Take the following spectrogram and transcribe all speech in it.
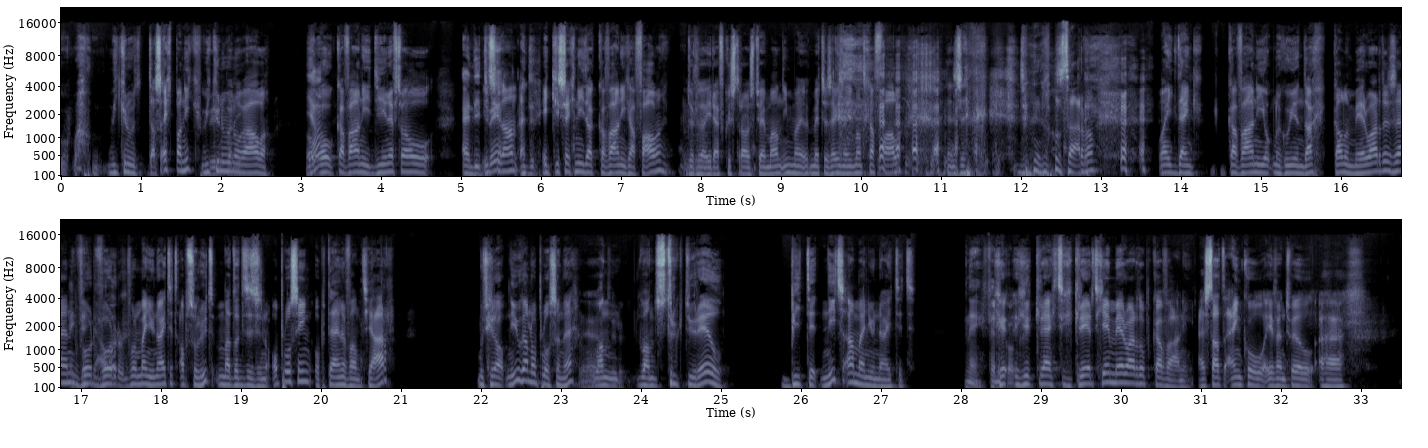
wie kunnen we, dat is echt paniek. Wie Weer kunnen we paniek. nog halen? Ja? Oh, oh, Cavani, die heeft wel En die iets twee... gedaan. En de- ik zeg niet dat Cavani gaat falen. Durf daar hier even trouwens twee maanden mee te zeggen dat iemand gaat falen. En ze- Los daarvan. Maar ik denk, Cavani op een goede dag kan een meerwaarde zijn voor, dat voor, voor Man United, absoluut. Maar dat is een oplossing op het einde van het jaar. Moet je dat opnieuw gaan oplossen, hè? Ja, want, want structureel biedt dit niets aan Man United. Nee, vind ik ook. Je, krijgt, je creëert geen meerwaarde op Cavani. Hij staat enkel eventueel... eh,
